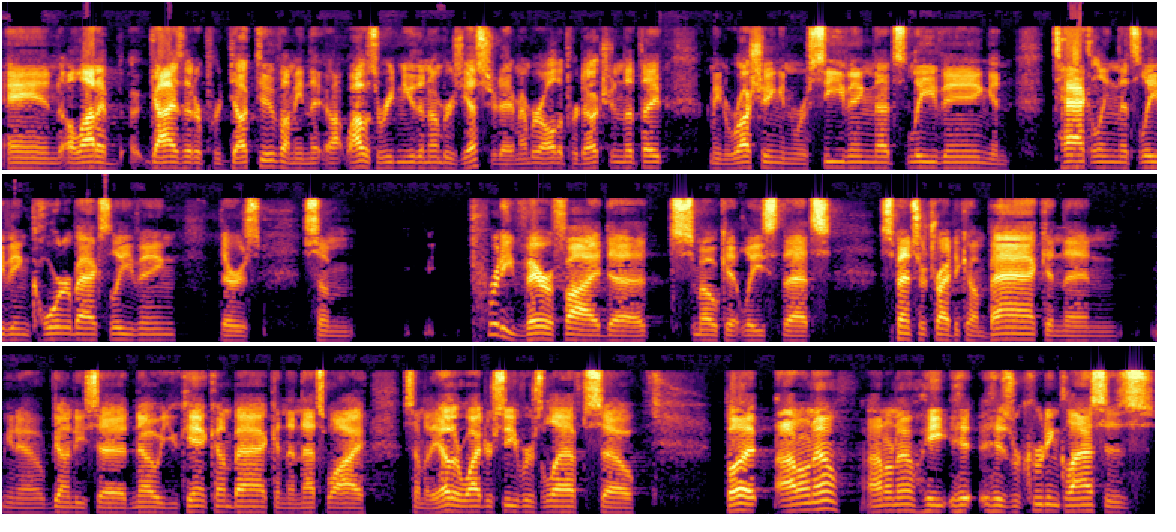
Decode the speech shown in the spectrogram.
and a lot of guys that are productive. I mean, I was reading you the numbers yesterday. Remember all the production that they, I mean, rushing and receiving that's leaving, and tackling that's leaving, quarterbacks leaving. There's some pretty verified uh, smoke, at least, that's Spencer tried to come back, and then you know Gundy said no, you can't come back, and then that's why some of the other wide receivers left. So, but I don't know. I don't know. He his recruiting class is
